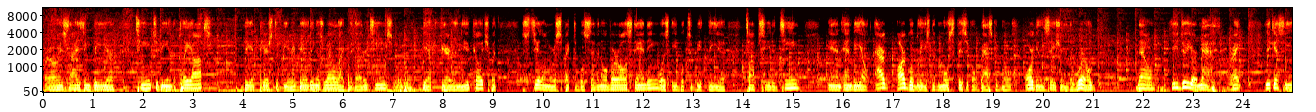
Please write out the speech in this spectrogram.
prioritizing the uh, team to be in the playoffs. They appears to be rebuilding as well, like with other teams. They have fairly new coach, but still on a respectable seven overall standing. Was able to beat the uh, top seeded team, and NBL arguably is the most physical basketball organization in the world. Now you do your math, all right? You can see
